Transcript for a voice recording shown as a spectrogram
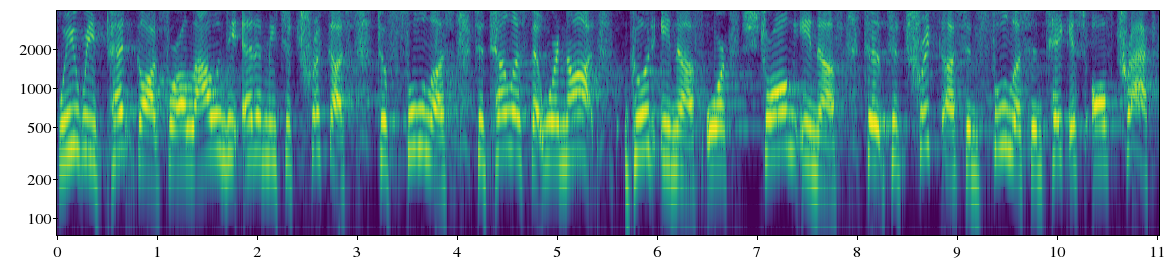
We repent, God, for allowing the enemy to trick us, to fool us, to tell us that we're not good enough or strong enough, to, to trick us and fool us and take us off track.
